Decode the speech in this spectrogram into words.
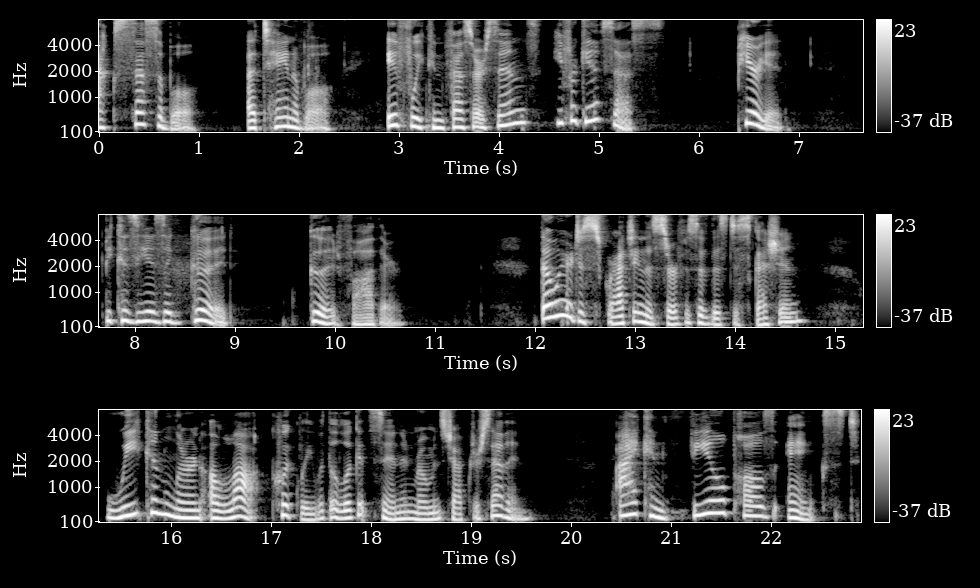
accessible, attainable. If we confess our sins, He forgives us. Period. Because He is a good, good Father. Though we are just scratching the surface of this discussion, we can learn a lot quickly with a look at sin in Romans chapter 7. I can feel Paul's angst,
